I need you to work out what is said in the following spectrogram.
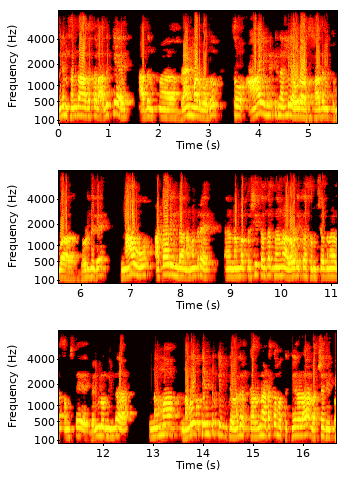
ಜೇನು ಸಂಗ್ರಹ ಆಗುತ್ತಲ್ಲ, ಅದಕ್ಕೆ ಅದನ್ನ ಬ್ರ್ಯಾಂಡ್ ಮಾಡ್ಬೋದು. ಸೊ ಆ ನಿಟ್ಟಿನಲ್ಲಿ ಅವರ ಸಾಧನೆ ತುಂಬಾ ದೊಡ್ಡದಿದೆ. ನಾವು ಅಟಾರಿಂದ ನಮ್ಮಂದ್ರೆ ನಮ್ಮ ಕೃಷಿ ತಂತ್ರಜ್ಞಾನ ಅಳವಡಿಕಾ ಸಂಶೋಧನಾ ಸಂಸ್ಥೆ ಬೆಂಗಳೂರಿನಿಂದ ನಮ್ಮ ನಲವತ್ತೆಂಟು ಕೆವಿಕೆಗಳು ಅಂದ್ರೆ ಕರ್ನಾಟಕ ಮತ್ತು ಕೇರಳ ಲಕ್ಷದ್ವೀಪ,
